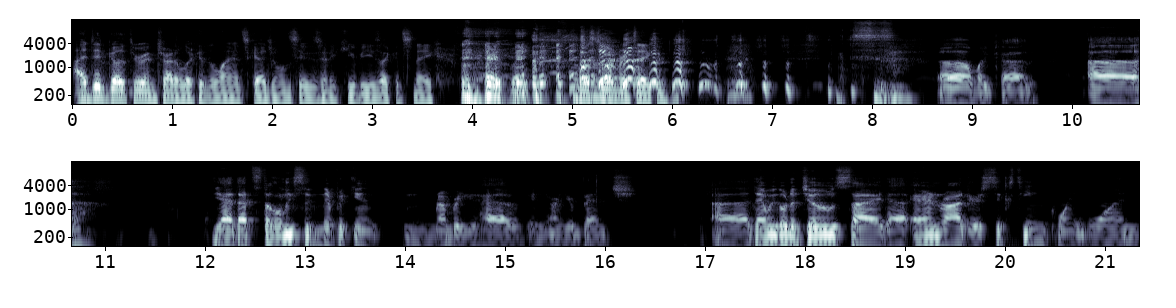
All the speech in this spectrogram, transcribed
I did go through and try to look at the Lions schedule and see if there's any QBs I could snake from there, but most of them are taken. oh my god. Uh yeah, that's the only significant number you have in on your bench. Uh then we go to Joe's side. Uh Aaron Rodgers 16.1,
